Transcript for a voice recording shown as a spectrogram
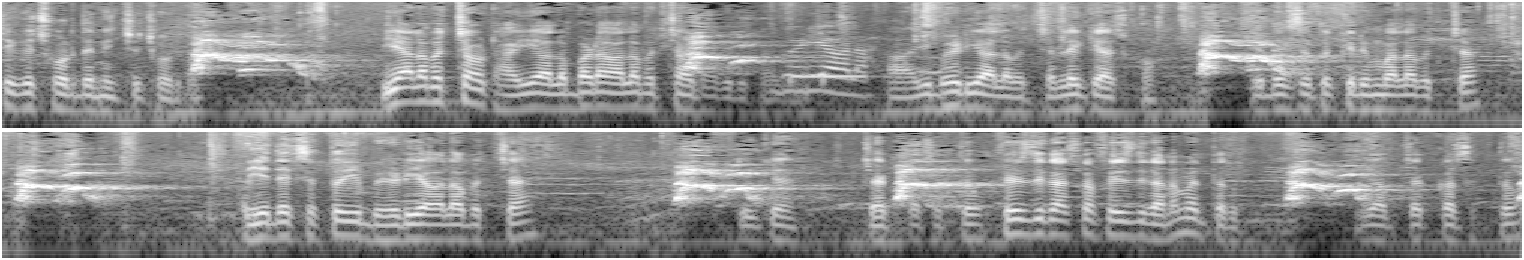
ठीक है छोड़ दे नीचे छोड़ दे। ये वाला बच्चा उठा ये वाला बड़ा वाला बच्चा उठा के दिखा। हाँ ये भेड़िया वाला बच्चा लेके आ इसको। ये देख सकते हो क्रीम वाला बच्चा। ये देख सकते हो, ये भेड़िया वाला बच्चा है। ठीक है चेक कर सकते हो। फेस दिखा, इसका फेस दिखा ना मेरी तरफ़? ये आप चेक कर सकते हो।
